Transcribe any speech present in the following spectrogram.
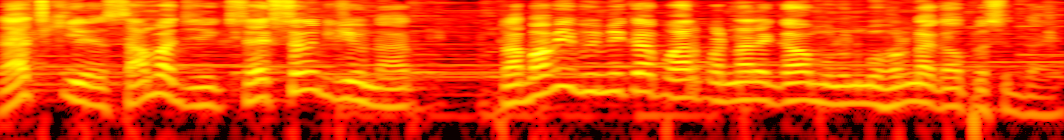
राजकीय सामाजिक शैक्षणिक जीवनात प्रभावी भूमिका पार पडणारे गाव म्हणून मोहरणा गाव प्रसिद्ध आहे.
